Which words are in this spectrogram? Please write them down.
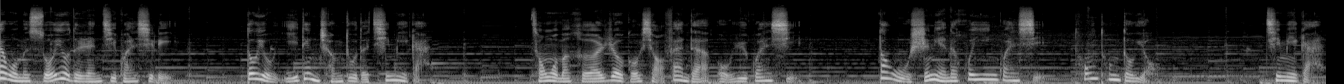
在我们所有的人际关系里，都有一定程度的亲密感。从我们和热狗小贩的偶遇关系，到五十年的婚姻关系，通通都有。亲密感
